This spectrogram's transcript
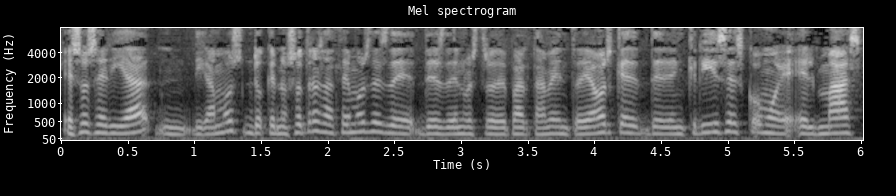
Eso sería, digamos, lo que nosotros hacemos desde, desde nuestro departamento. Digamos que de Encris es como el más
